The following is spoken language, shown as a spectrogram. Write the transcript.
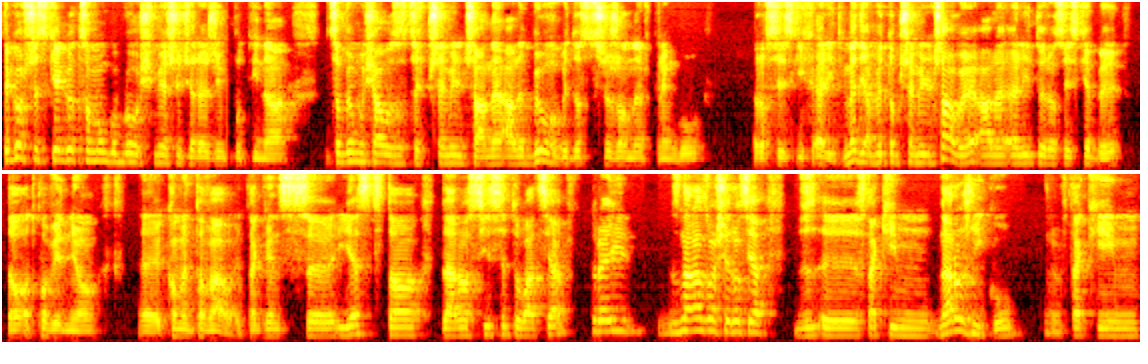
tego wszystkiego, co mogłoby ośmieszyć reżim Putina, co by musiało zostać przemilczane, ale byłoby dostrzeżone w kręgu rosyjskich elit. Media by to przemilczały, ale elity rosyjskie by to odpowiednio e, komentowały. Tak więc e, jest to dla Rosji sytuacja, w której znalazła się Rosja w, e, w takim narożniku, w, takim,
